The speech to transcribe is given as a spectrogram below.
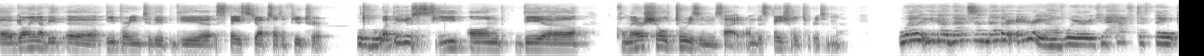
going a bit uh, deeper into the the uh, space jobs of the future, mm-hmm. what do you see on the uh, commercial tourism side, on the spatial tourism? Well, you know that's another area where you have to think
